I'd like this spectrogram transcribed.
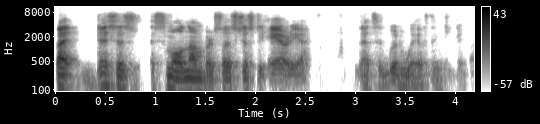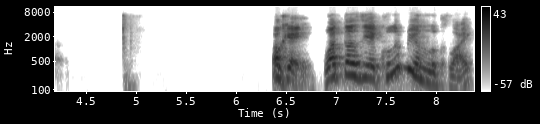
But this is a small number, so it's just the area. That's a good way of thinking about it. Okay, what does the equilibrium look like?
